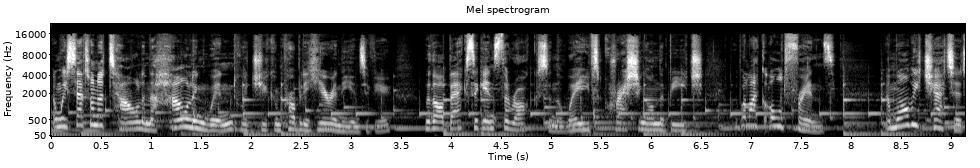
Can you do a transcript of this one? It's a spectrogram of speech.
And we sat on a towel in the howling wind, which you can probably hear in the interview, with our backs against the rocks and the waves crashing on the beach. We were like old friends. And while we chatted,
